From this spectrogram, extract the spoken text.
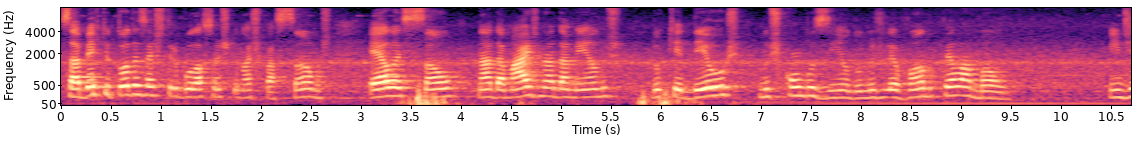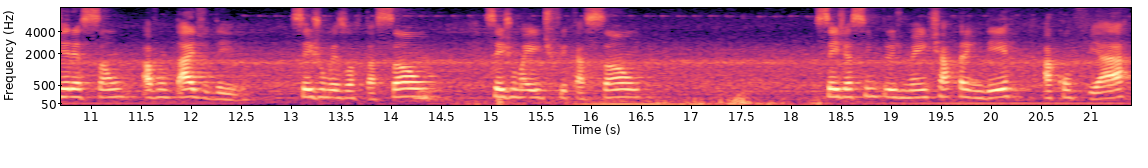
Saber que todas as tribulações que nós passamos, elas são nada mais, nada menos do que Deus nos conduzindo, nos levando pela mão em direção à vontade dele. Seja uma exortação, seja uma edificação, seja simplesmente aprender a confiar.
